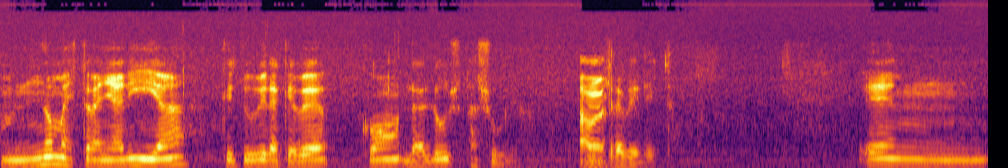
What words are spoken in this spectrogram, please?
no me extrañaría que tuviera que ver con la luz azul, ultravioleta. En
